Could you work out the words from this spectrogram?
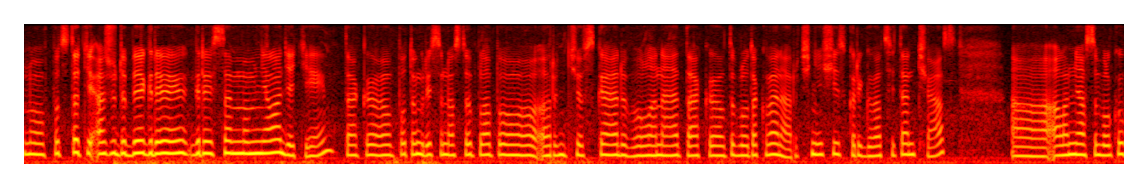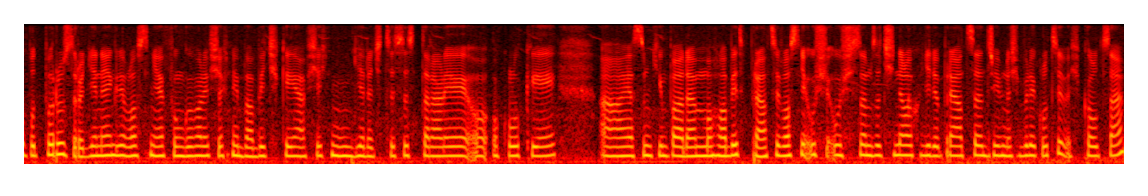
No v podstatě až v době, kdy, kdy jsem měla děti, tak eh, potom, když jsem nastoupila po rodičovské dovolené, tak eh, to bylo takové náročnější, skorigovat si ten čas. A, ale měla jsem velkou podporu z rodiny, kde vlastně fungovaly všechny babičky a všichni dědečci se starali o, o kluky a já jsem tím pádem mohla být v práci. Vlastně už, už jsem začínala chodit do práce dřív, než byli kluci ve školce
